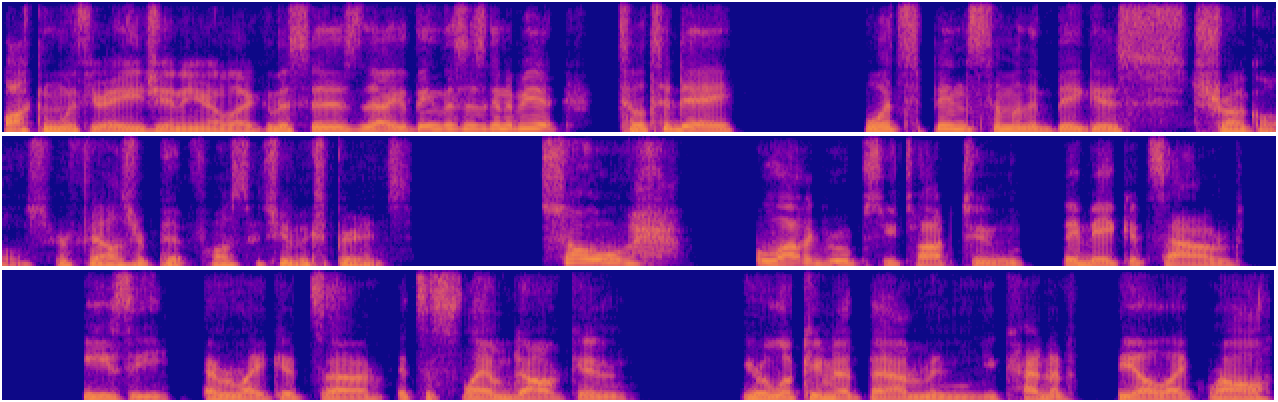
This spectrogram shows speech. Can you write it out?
walking with your agent and you're like, this is, I think this is going to be it, till today, what's been some of the biggest struggles or fails or pitfalls that you've experienced? So, a lot of groups you talk to, they make it sound easy and like it's a it's a slam dunk, and you're looking at them and you kind of feel like, well,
